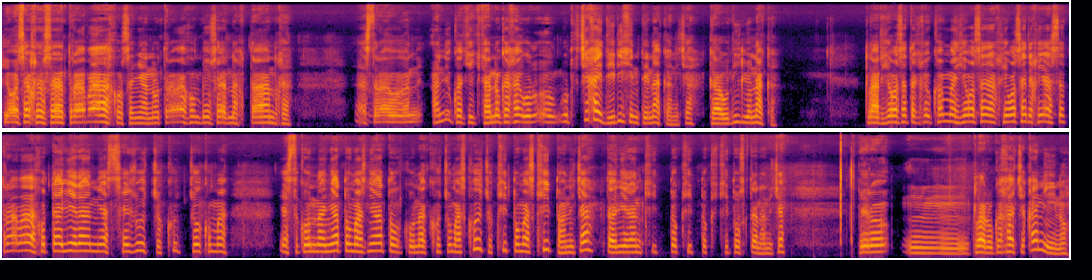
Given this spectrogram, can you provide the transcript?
Hiwasaqa trabajosa ña no trabajopi usharnaqtanaqa ashtawan ñuqa kikita ñuqaqa utqachikay dirigentenaka nicha. Caudillonaka claro hiwasataka ukama hiwasariq hasta trabajo talleran serrucho khuchu ukuma kuna ñato mas ñato kunaka khuchu mas khuchu quito mas quito nicha talleran quito quito quitosqtana nicha pero claro ukaqa chiqani no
